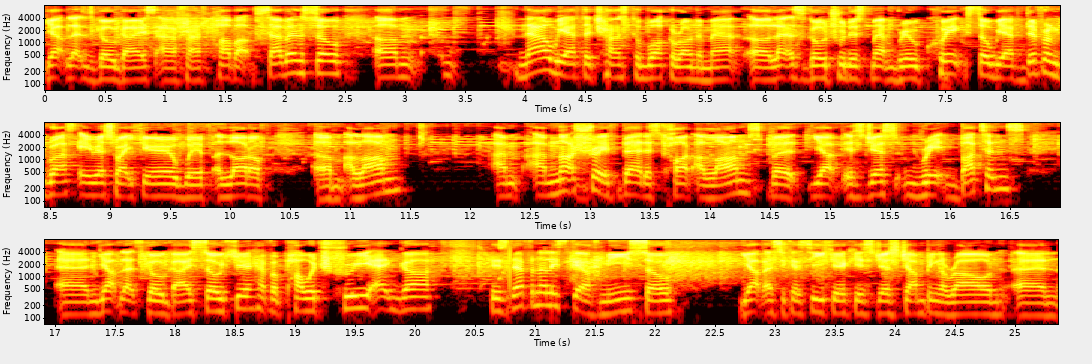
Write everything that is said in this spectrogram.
yep, let's go guys. I have pop up seven. So um now we have the chance to walk around the map. Uh, let's go through this map real quick. So we have different grass areas right here with a lot of um, alarm. I'm, I'm not sure if that is called alarms, but yep, it's just red buttons. And yep, let's go guys. So here have a power 3 Edgar. He's definitely scared of me, so Yep, as you can see here, he's just jumping around and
